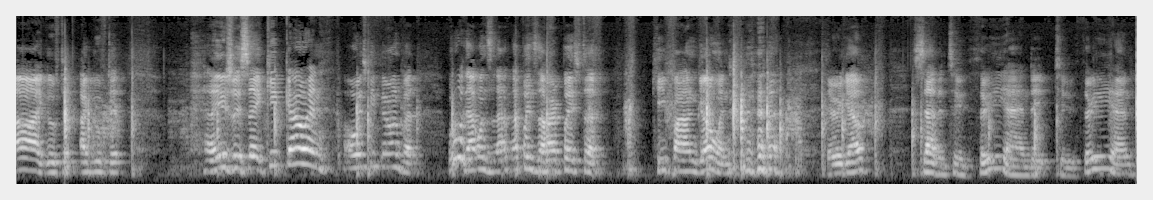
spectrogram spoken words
Oh, I goofed it. I goofed it. And I usually say, keep going. Always keep going, but Ooh, that one's that, that place's a hard place to keep on going. there we go. Seven, two, three, and eight, two, three, and.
